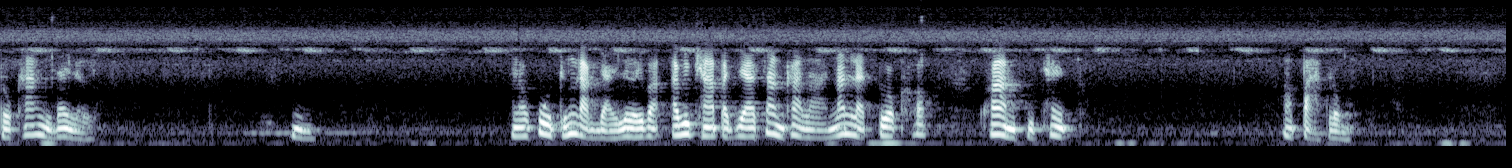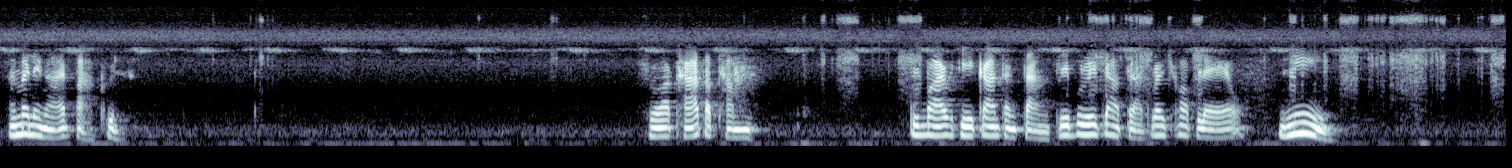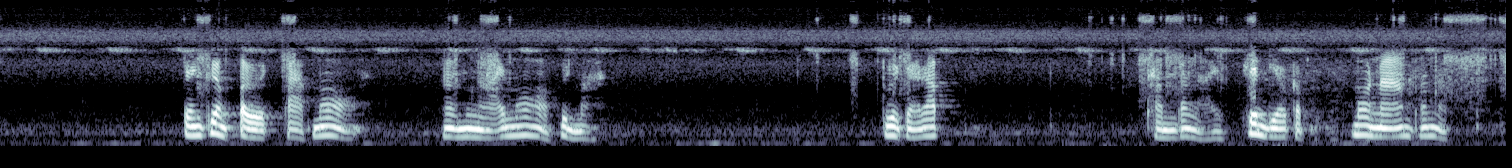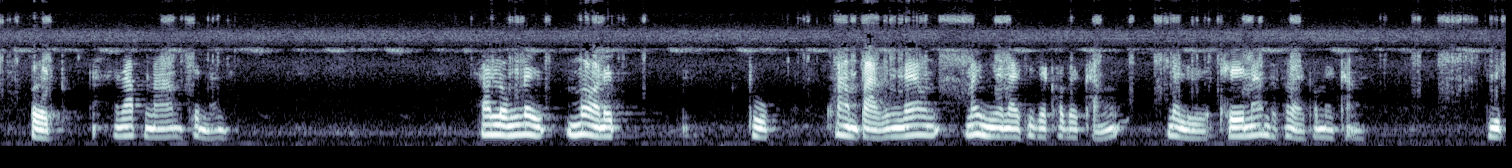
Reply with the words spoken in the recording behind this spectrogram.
ตกค้างอยู่ได้เลยเราพูดถึงหลักใหญ่เลยว่าอวิชชาปัญญาสร้างข้าลา นั่นแหละตัวข้อความจิตให้เอาปากลง มันไม่ได้หงายปากขึ้น สวขาตธรรม อุบายวิธีการต่าง ๆ ที่พระพุทธเจ้าตรัสไว้ชอบแล้ว นี่ เป็นเครื่องเปิดปากหม้อหงายหม้อขึ้นมา เพื่อจะรับทำทั้งหลาย เช่นเดียวกับหม้อน้ำสำหรับเปิดรับน้ำเช่นนั้น ถ้าลงได้หม้อได้ถูก ความปากลงแล้ว ไม่มีอะไรที่จะเข้าไปขังได้เลยเทน้ำเท่าไหร่ก็ไม่ขังจิต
